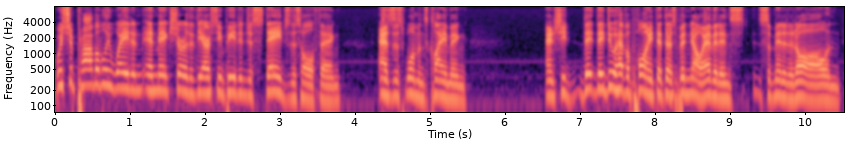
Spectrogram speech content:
We should probably wait and, and make sure that the RCMP didn't just stage this whole thing, as this woman's claiming. And she, they, they do have a point that there's been no evidence submitted at all, and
